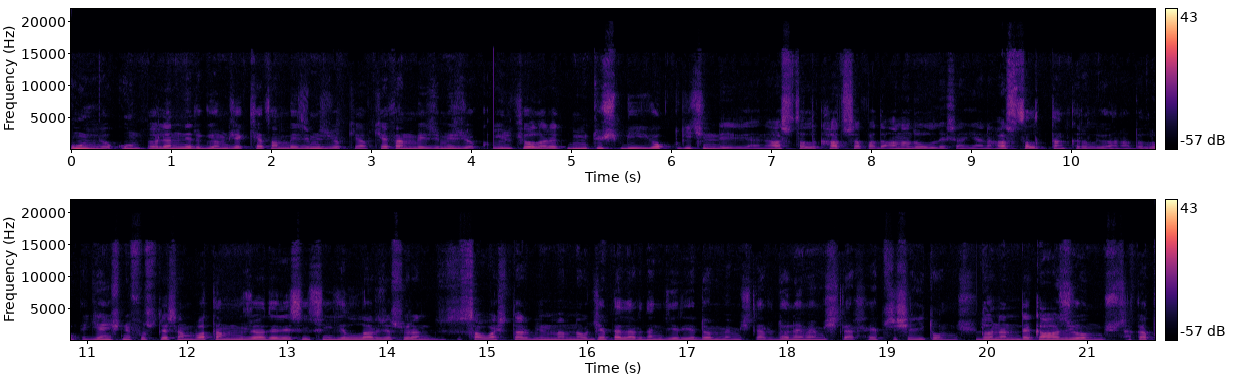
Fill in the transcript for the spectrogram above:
un yok un. Ölenleri gömecek kefen bezimiz yok ya. Kefen bezimiz yok. Ülke olarak müthiş bir yokluk içindeyiz yani. Hastalık had safhada. Anadolu desen yani hastalıktan kırılıyor Anadolu. E, genç nüfus desem vatan mücadelesi için yıllarca süren savaşlar bilmem ne o cephelerden geriye dönmemişler, dönememişler. Hepsi şehit olmuş. Dönen de gazi olmuş, sakat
